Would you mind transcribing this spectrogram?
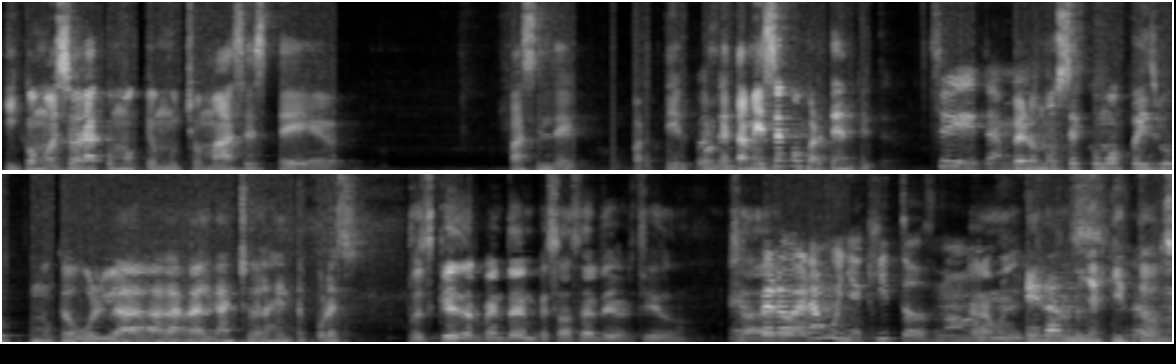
Y como eso era como que mucho más este fácil de compartir, pues porque también se compartía en Twitter. Sí, también. Pero no sé cómo Facebook como que volvió a agarrar el gancho de la gente por eso. Pues que de repente empezó a ser divertido. Eh, pero eran muñequitos, ¿no? Eran muñequitos. Eran muñequitos.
